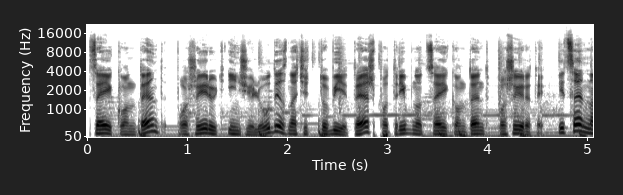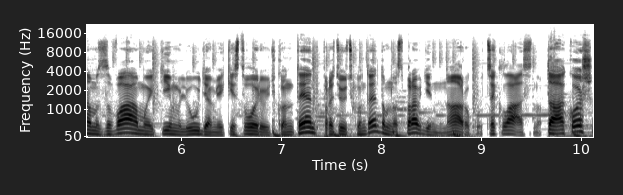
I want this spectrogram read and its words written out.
цей контент поширюють інші люди, значить, тобі теж потрібно цей контент поширити. І це нам з вами, тим людям, які створюють контент, працюють з контентом, насправді на руку. Це класно. Також.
